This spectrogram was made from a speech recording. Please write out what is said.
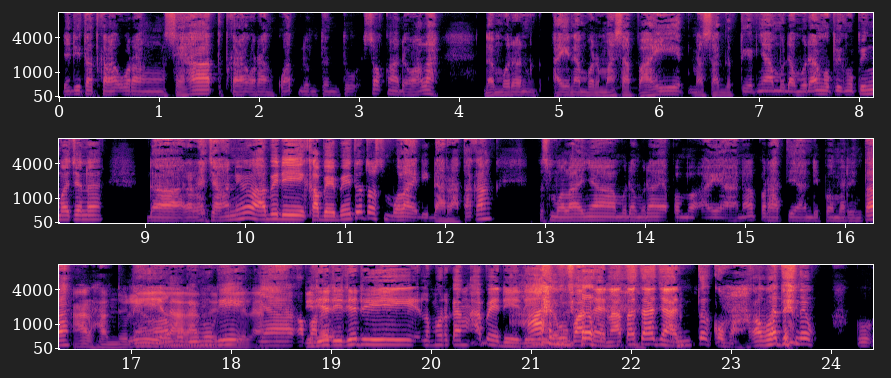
Jadi tatkala orang sehat tatkala orang kuat belum tentu sok ngadoalah. Da meureun ayeuna meureun masa pahit masa getirnya mudah-mudahan nguping-nguping mah cenah. Da recangan abi di KBB itu terus mulai di darat Kang. Terus mulainya mudah-mudahan ya pem- aya naon, perhatian di pemerintah. Alhamdulillah Ya, mugi-mugi alhamdulillah. nya di dia di dia di lemur Kang Abe di di kabupaten atas aja Ente kumaha kabupaten ku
